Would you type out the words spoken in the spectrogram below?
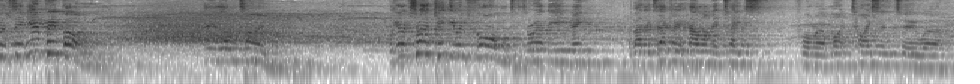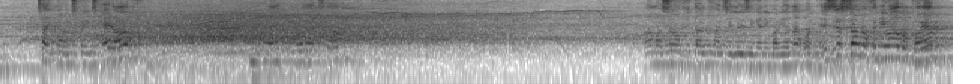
we've seen you people. A long time. We're going to try and keep you informed throughout the evening about exactly how long it takes for uh, Mike Tyson to uh, take Mike Spinks' head off. Okay, all that stuff. I myself don't fancy losing any money on that one. This is a song off the new album for you.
